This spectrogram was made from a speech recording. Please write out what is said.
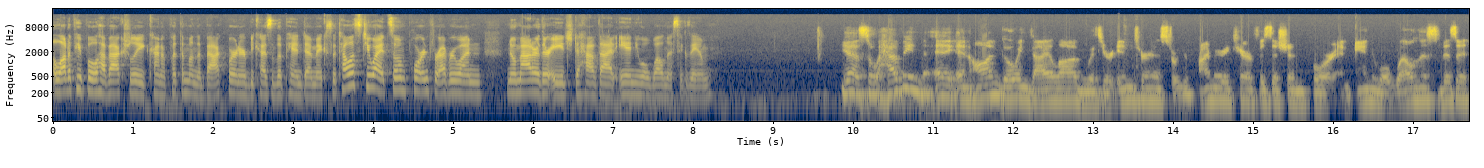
a lot of people have actually kind of put them on the back burner because of the pandemic. So tell us, too, why it's so important for everyone, no matter their age, to have that annual wellness exam. Yeah, so having a, an ongoing dialogue with your internist or your primary care physician for an annual wellness visit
